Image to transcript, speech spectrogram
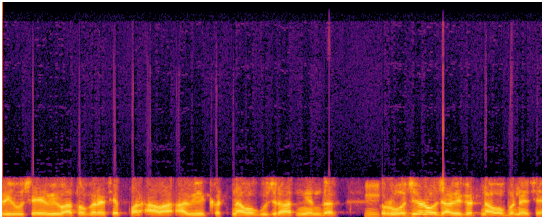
રહ્યું છે એવી વાતો કરે છે પણ આવા આવી ઘટનાઓ ગુજરાતની અંદર રોજે રોજ આવી ઘટનાઓ બને છે.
